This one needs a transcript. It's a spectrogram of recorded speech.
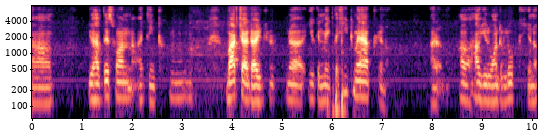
uh, you have this one i think um, bar chart I, uh, you can make the heat map you know? I don't know how, how you want to look you know.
